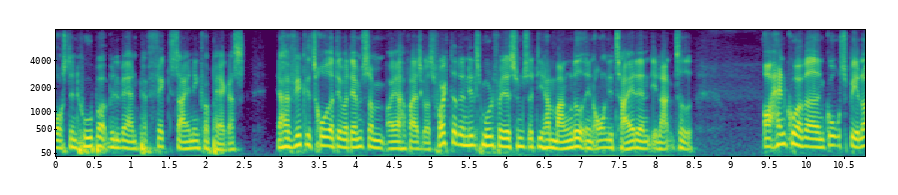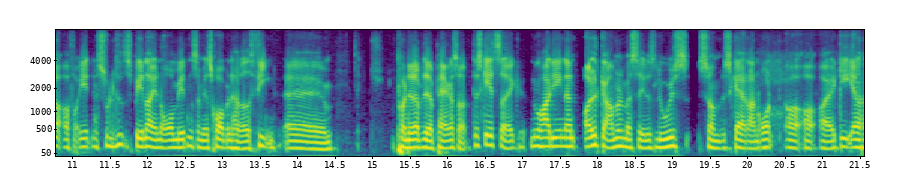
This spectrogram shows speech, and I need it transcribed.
Austin Hooper vil være en perfekt signing for Packers. Jeg har virkelig troet, at det var dem, som, og jeg har faktisk også frygtet det en lille smule, for jeg synes, at de har manglet en ordentlig tight end i lang tid. Og han kunne have været en god spiller og få ind en solid spiller ind over midten, som jeg tror ville have været fin øh, på netop det her Packers hold. Det skete så ikke. Nu har de en eller anden oldgammel Mercedes Lewis, som skal rende rundt og, og, og agere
